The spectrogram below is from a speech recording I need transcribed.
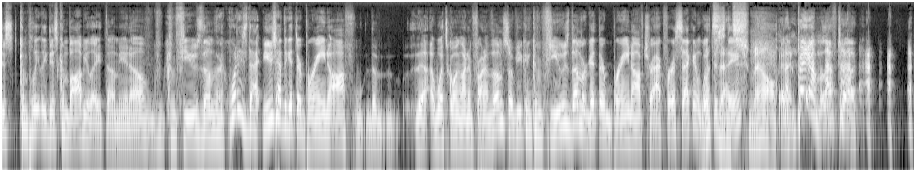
just completely discombobulate them. You know, confuse them. They're like, "What is that?" You just have to get their brain off the, the what's going on in front of them. So if you can confuse them or get their brain off track for a second with What's the that stink, smell? and then bam, left hook.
